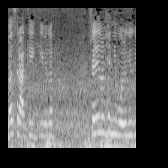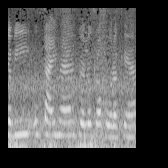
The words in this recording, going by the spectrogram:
बस राखी की मतलब सेलिब्रेशन नहीं बोलूँगी क्योंकि अभी टाइम है ट्वेल्व ओ क्लॉक हो रखे हैं।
